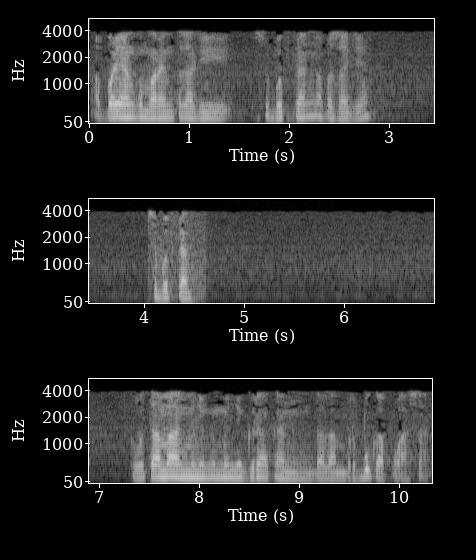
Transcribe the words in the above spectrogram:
apa yang kemarin telah disebutkan apa saja? Sebutkan. Keutamaan menyegerakan dalam berbuka puasa.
